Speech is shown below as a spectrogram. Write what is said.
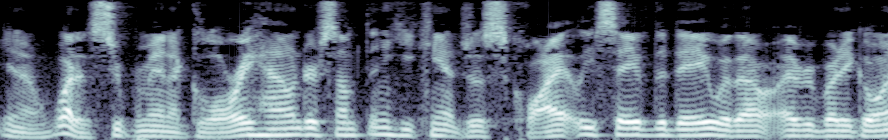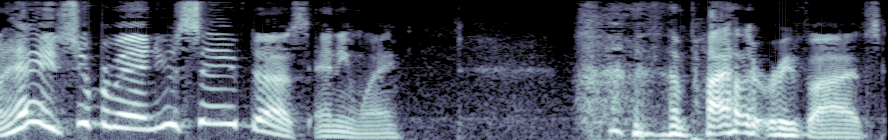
you know, what is Superman a glory hound or something? He can't just quietly save the day without everybody going, "Hey, Superman, you saved us." Anyway, the pilot revives.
